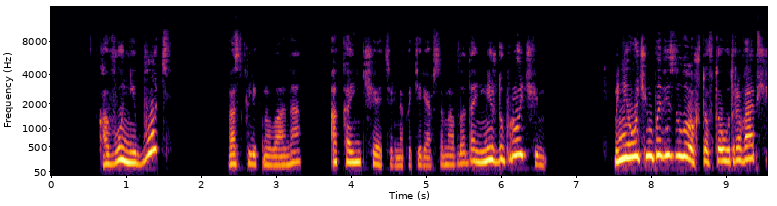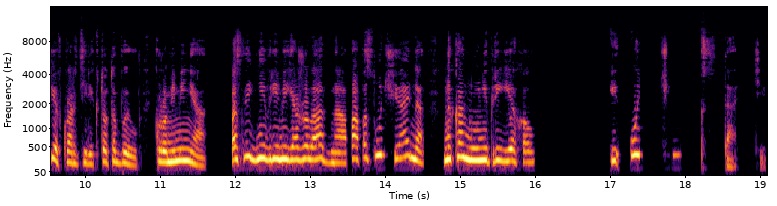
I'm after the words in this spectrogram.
— Кого-нибудь? — воскликнула она, окончательно потеряв самообладание. — Между прочим, мне очень повезло, что в то утро вообще в квартире кто-то был, кроме меня. Последнее время я жила одна, а папа случайно накануне приехал. — И очень кстати,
